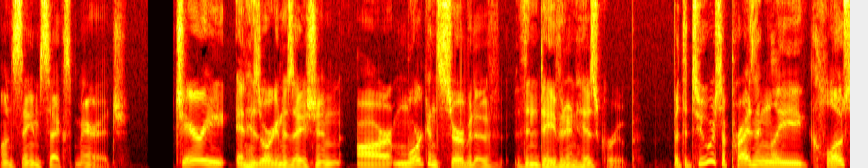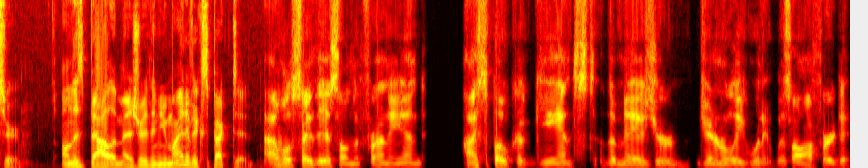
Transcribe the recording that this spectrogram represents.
on same sex marriage. Jerry and his organization are more conservative than David and his group, but the two are surprisingly closer on this ballot measure than you might have expected. I will say this on the front end. I spoke against the measure generally when it was offered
